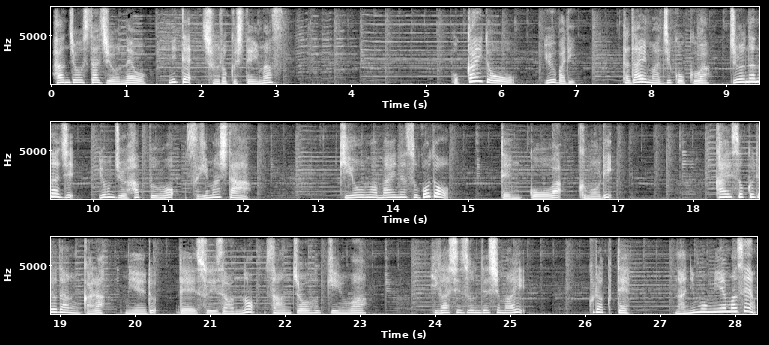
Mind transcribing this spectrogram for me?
繁盛スタジオネオにて収録しています。北海道夕張ただいま時刻は17時48分を過ぎました。気温はマイナス5度。天候は曇り。快速旅団から見える冷水山の山頂付近は日が沈んでしまい暗くて何も見えません。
